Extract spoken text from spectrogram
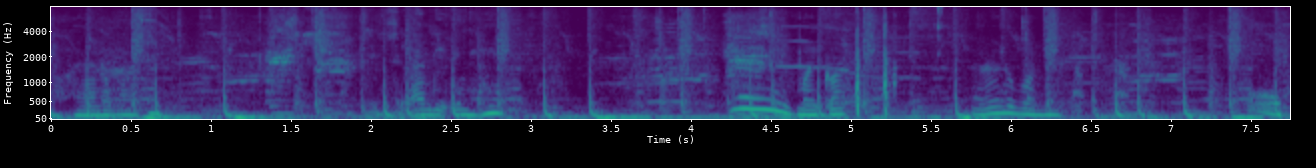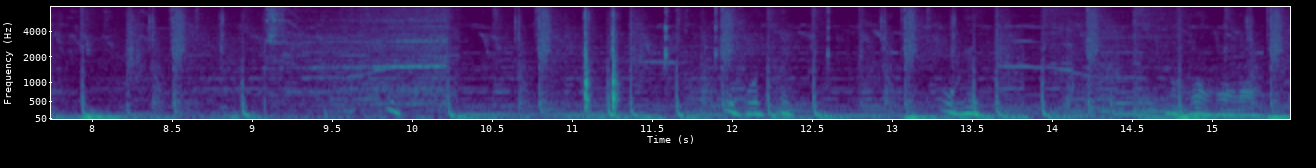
Oh, another one here. It's early in here. Oh my god. Another one here. Oh. Oh, wait, wait. Oh, here. Wow, wow, wow, wow.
